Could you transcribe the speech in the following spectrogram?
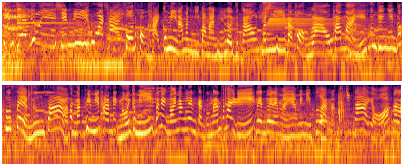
ชินเจียยุยชินนี่หัวชายโซนของขายก็มีนะ มันมีประมาณนี้เลยจ้าเจ้า มันมีแบบของลาผ้าไหมกางเกงยีนก็คือแสนนึงจ้าสำนักพิมพ์นิทานเด็กน้อยก็มีแล้วเด็กน้อยนั่งเล่นกันตรงนั้นทำไมดี เล่นด้วยได้ไหมอะไม่มีเพื่อนอะได้หรอน่ารัก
